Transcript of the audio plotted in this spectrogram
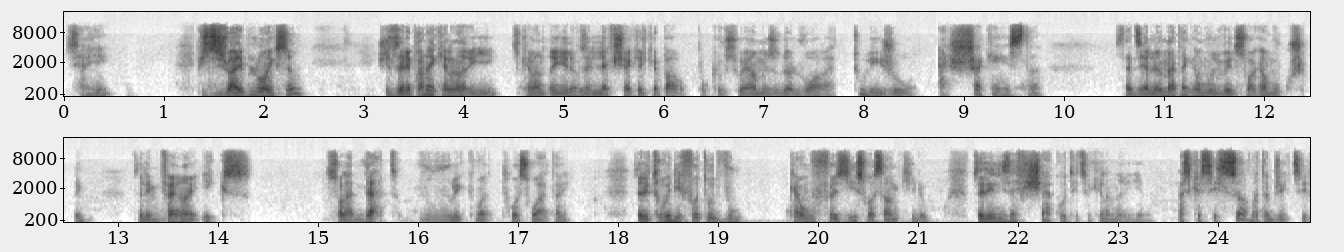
C'est rien. Puis je dis, je vais aller plus loin que ça. Je vous allez prendre un calendrier. Ce calendrier-là, vous allez l'afficher à quelque part pour que vous soyez en mesure de le voir à tous les jours, à chaque instant. C'est-à-dire le matin quand vous vous levez, le soir quand vous vous couchez, vous allez me faire un X sur la date où vous voulez que votre poids soit atteint. Vous allez trouver des photos de vous quand vous faisiez 60 kilos. Vous allez les afficher à côté de ce calendrier-là. Parce que c'est ça votre objectif.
